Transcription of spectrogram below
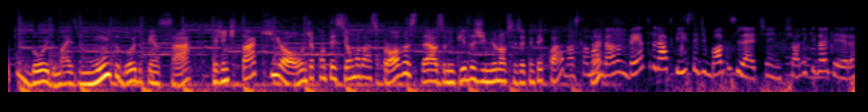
Balcãs. doido, mas muito doido pensar que a gente tá aqui, ó, onde aconteceu uma das provas das Olimpíadas de 1984. Nós estamos né? andando dentro da pista de bobsled, gente. Olha que doideira.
